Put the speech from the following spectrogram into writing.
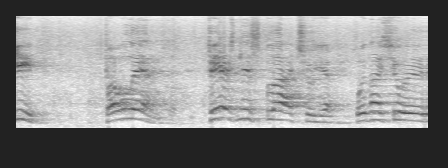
ТІП, Павленко. Теж не сплачує у нас е,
